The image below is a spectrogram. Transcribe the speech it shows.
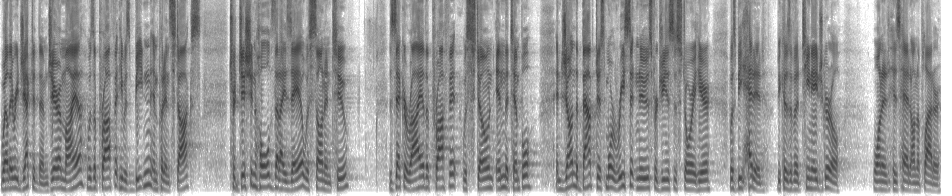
Well, they rejected them. Jeremiah was a prophet, he was beaten and put in stocks. Tradition holds that Isaiah was sawn in two. Zechariah the prophet was stoned in the temple. And John the Baptist, more recent news for Jesus' story here, was beheaded because of a teenage girl wanted his head on a platter.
